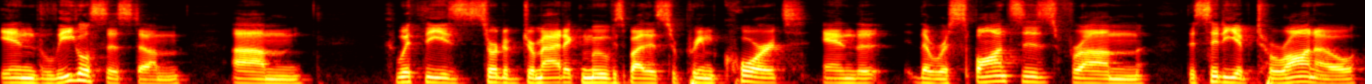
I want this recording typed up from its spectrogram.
in the legal system um, with these sort of dramatic moves by the Supreme Court and the the responses from the city of Toronto.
